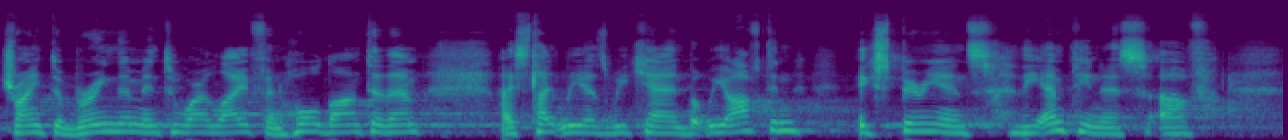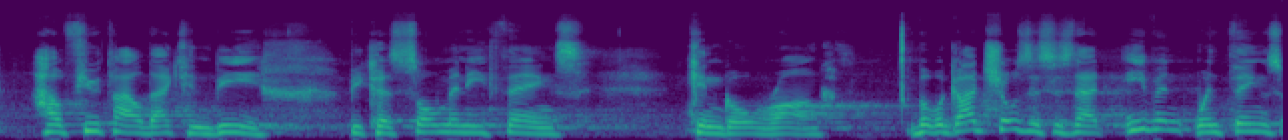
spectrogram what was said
trying to bring them into our life and hold on to them as tightly as we can, but we often experience the emptiness of how futile that can be because so many things can go wrong. But what God shows us is that even when things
